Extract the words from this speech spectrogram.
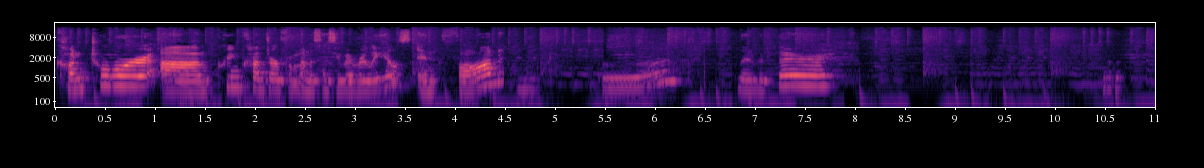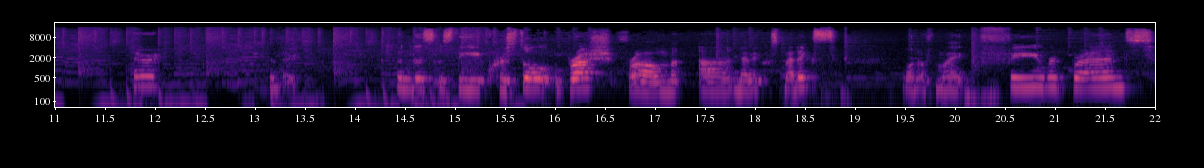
contour, um, cream contour from Anastasia Beverly Hills in Fawn. A little bit there. There. And there. And this is the crystal brush from uh, Neve Cosmetics. One of my favorite brands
